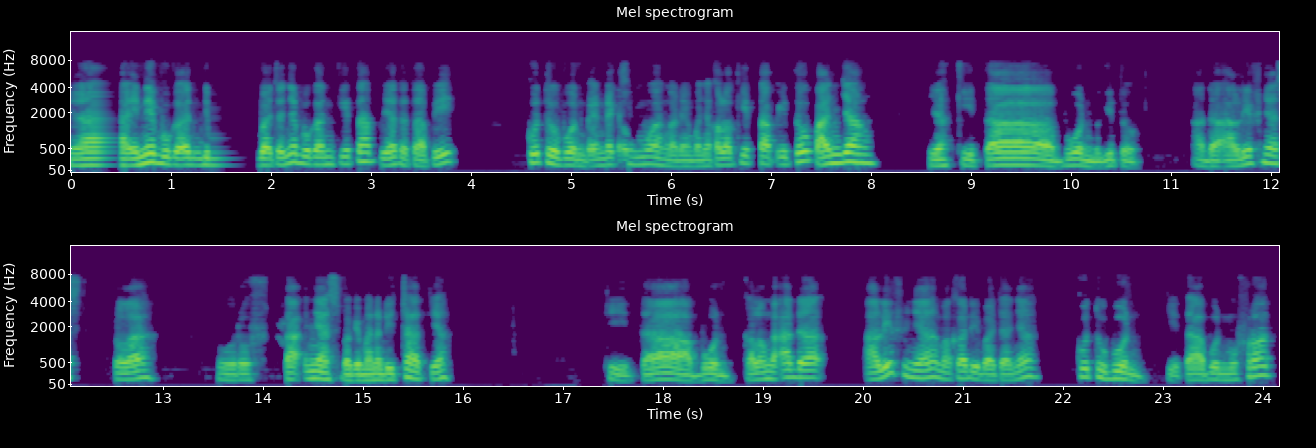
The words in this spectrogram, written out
Ya, ini bukan dibacanya bukan kitab ya, tetapi kutubun pendek semua, nggak ada yang banyak. Kalau kitab itu panjang, ya kitabun begitu. Ada alifnya setelah huruf taknya sebagaimana di cat ya. Kitabun. Kalau nggak ada alifnya maka dibacanya kutubun. Kitabun mufrad,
